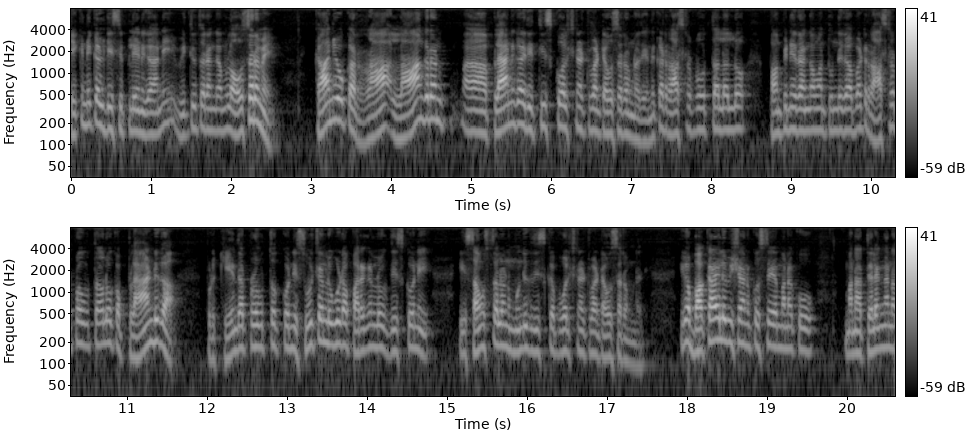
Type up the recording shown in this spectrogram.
టెక్నికల్ డిసిప్లిన్ కానీ విద్యుత్ రంగంలో అవసరమే. కానీ ఒక రా లాంగ్ రన్ ప్లాన్గా ఇది తీసుకోవాల్సినటువంటి అవసరం ఉన్నది. ఎందుకంటే రాష్ట్ర ప్రభుత్వాలలో పంపిణీ రంగం అంత ఉంది కాబట్టి రాష్ట్ర ప్రభుత్వాలు ఒక ప్లాన్డ్గా ఇప్పుడు కేంద్ర ప్రభుత్వం కొన్ని సూచనలు కూడా పరిగణలోకి తీసుకొని ఈ సంస్థలను ముందుకు తీసుకుపోవాల్సినటువంటి అవసరం ఉన్నది. ఇక బకాయిల విషయానికి వస్తే మనకు మన తెలంగాణ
